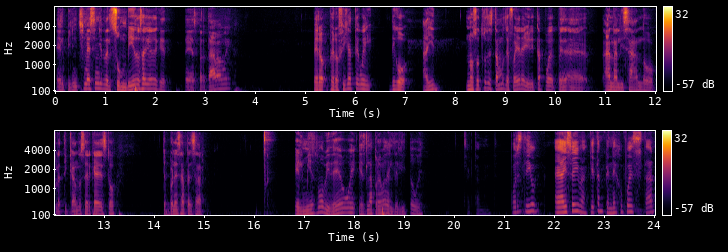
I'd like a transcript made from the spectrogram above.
El pinche Messenger del zumbido, ¿sabes? De que te despertaba, güey. Pero, pero fíjate, güey. Digo, ahí nosotros estamos de fuera y ahorita pues, eh, analizando o platicando acerca de esto, te pones a pensar. El mismo video, güey, es la prueba del delito, güey. Exactamente. Por eso te digo, a eso iba. ¿Qué tan pendejo puedes estar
